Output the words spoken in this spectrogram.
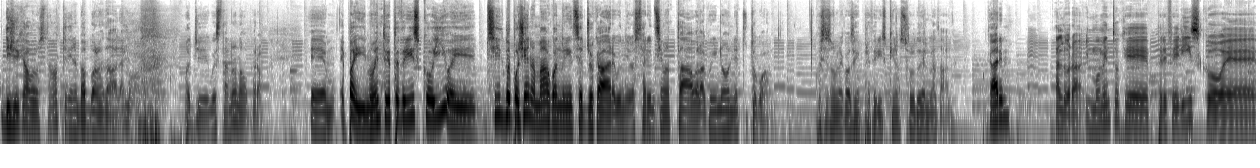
dici cavolo stanotte viene Babbo Natale, mo oggi quest'anno no però. E, e poi il momento che preferisco io è sì il dopo cena ma quando inizi a giocare, quindi lo stare insieme a tavola con i nonni e tutto quanto. Queste sono le cose che preferisco in assoluto del Natale. Karim? Allora, il momento che preferisco è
